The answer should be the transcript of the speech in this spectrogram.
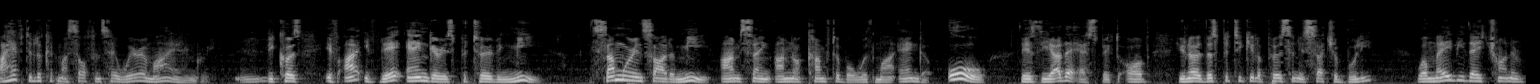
I have to look at myself and say, where am I angry? Mm. Because if I, if their anger is perturbing me, somewhere inside of me, I'm saying I'm not comfortable with my anger. Or there's the other aspect of, you know, this particular person is such a bully. Well, maybe they're trying to,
